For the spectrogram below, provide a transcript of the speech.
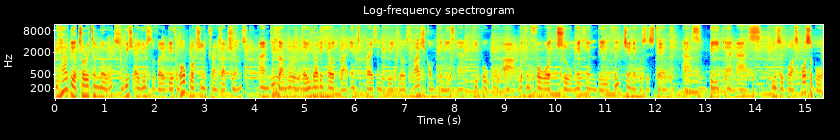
We have the authority nodes which are used to validate all blockchain transactions and these are nodes that are usually held by enterprise individuals, large companies and people who are looking forward to making the VeChain ecosystem as big and as usable as possible.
